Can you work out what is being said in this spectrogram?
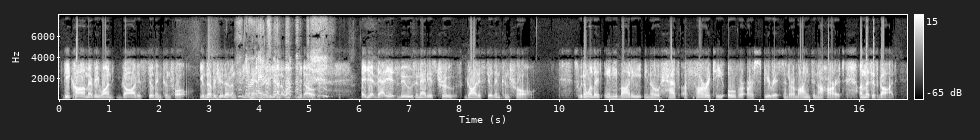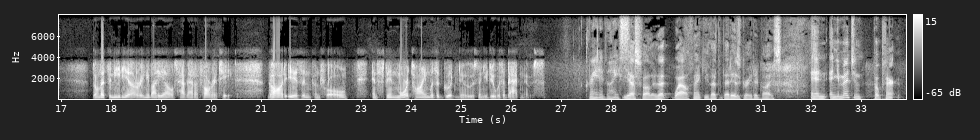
be calm, everyone. God is still in control. You'll never hear that on CNN right. or any other one. You know, and yet that is news and that is truth. God is still in control. So we don't want to let anybody, you know, have authority over our spirits and our minds and our hearts unless it's God. Don't let the media or anybody else have that authority. God is in control and spend more time with the good news than you do with the bad news. Great advice. Yes, Father. That wow, thank you. That that is great advice. And and you mentioned Pope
